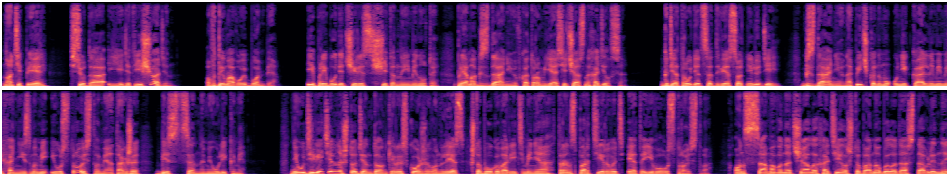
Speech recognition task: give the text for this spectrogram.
Но теперь сюда едет еще один, в дымовой бомбе и прибудет через считанные минуты, прямо к зданию, в котором я сейчас находился, где трудятся две сотни людей, к зданию, напичканному уникальными механизмами и устройствами, а также бесценными уликами. Неудивительно, что Ден Донкер из кожи вон лез, чтобы уговорить меня транспортировать это его устройство. Он с самого начала хотел, чтобы оно было доставлено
